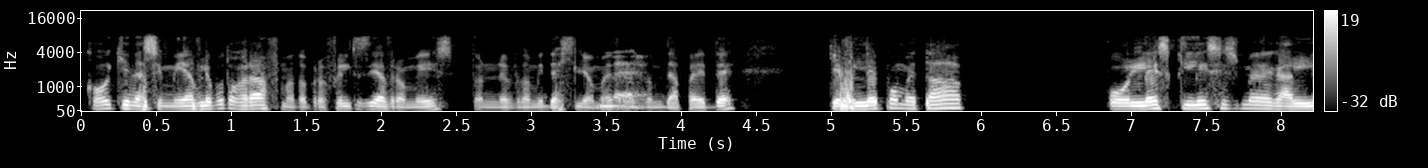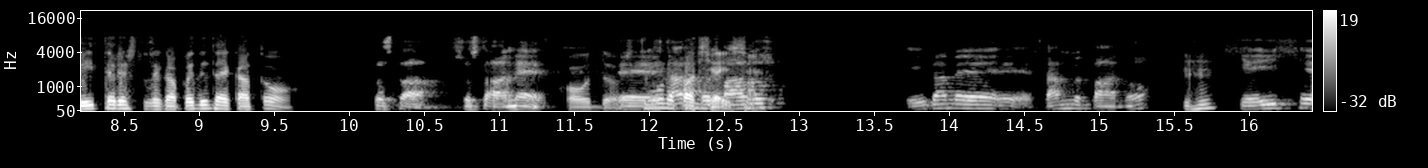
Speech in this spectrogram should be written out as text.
κόκκινα σημεία. Βλέπω το γράφημα, το προφίλ της διαδρομής των 70 χιλιόμετρων, Ναι. 75. Και βλέπω μετά πολλές κλίσεις μεγαλύτερες του 15%. Σωστά, σωστά, ναι. Όντως. Τι Ε, μονοπάτια φτάνουμε είχες; πάνω, ήτανε, φτάνουμε πάνω Μμμ. και είχε,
